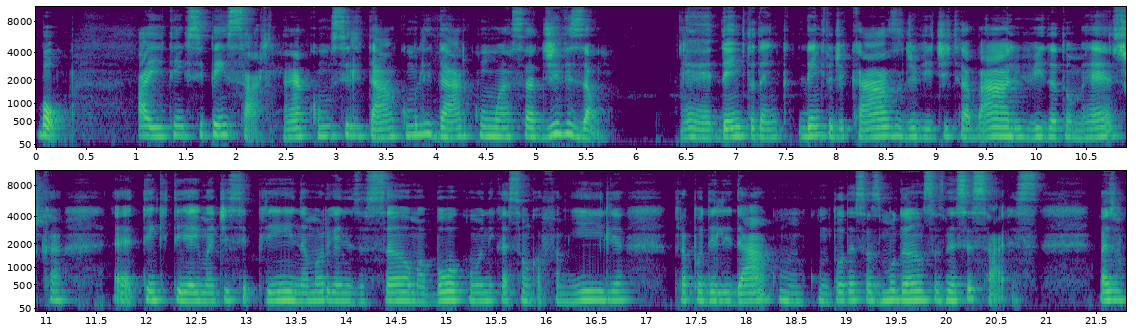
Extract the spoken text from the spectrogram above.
Bom, aí tem que se pensar né, como se lidar, como lidar com essa divisão. É, dentro, da, dentro de casa, dividir trabalho, vida doméstica, é, tem que ter aí uma disciplina, uma organização, uma boa comunicação com a família, para poder lidar com, com todas essas mudanças necessárias. Mas o,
